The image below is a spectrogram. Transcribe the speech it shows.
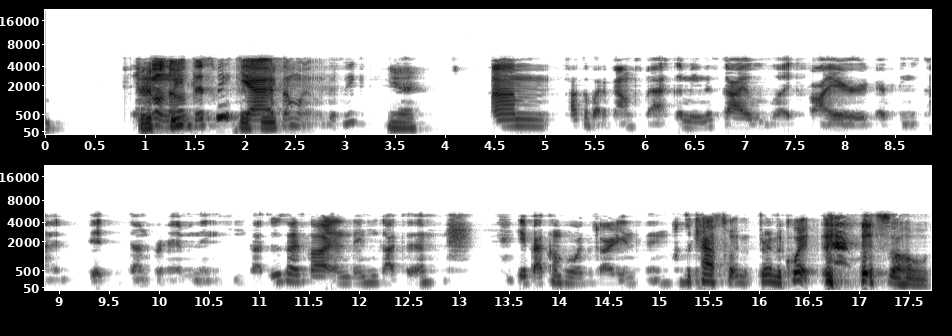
I This don't know. week? This week? This yeah, week? somewhere this week. Yeah. Um, talk about a bounce back. I mean, this guy was like fired. Everything was kind of did done for him, and then he got Suicide Squad, and then he got to get back on board with the Guardians thing. The cast threatened to quit, so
